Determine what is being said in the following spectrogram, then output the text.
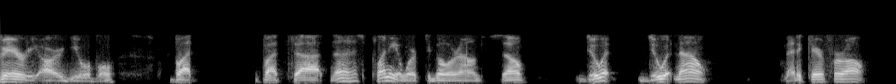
very arguable. But but uh, no, there's plenty of work to go around. So do it, do it now. Medicare for all.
